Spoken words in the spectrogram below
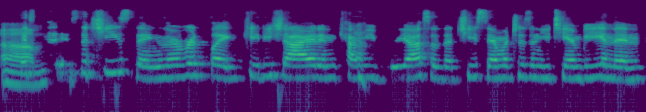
Um, it's, the, it's, the, cheese thing. Remember, it's like Katie Schide and Cami Bria, so the cheese sandwiches in UTMB, and then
